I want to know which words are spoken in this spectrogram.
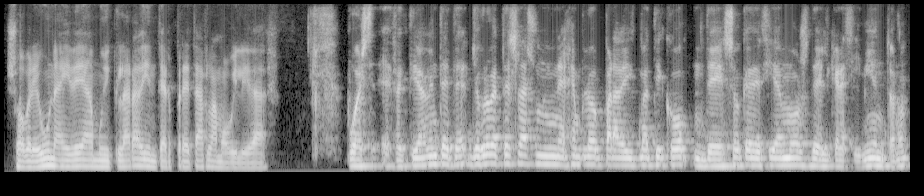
sobre una idea muy clara de interpretar la movilidad. Pues efectivamente, yo creo que Tesla es un ejemplo paradigmático de eso que decíamos del crecimiento, ¿no?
